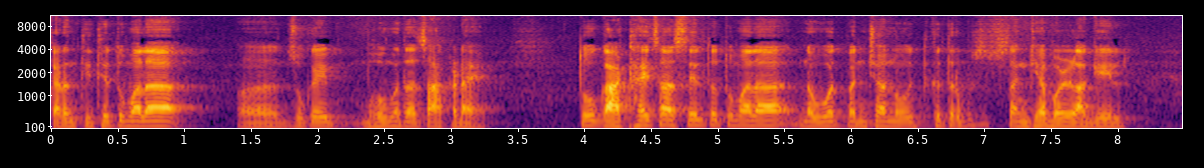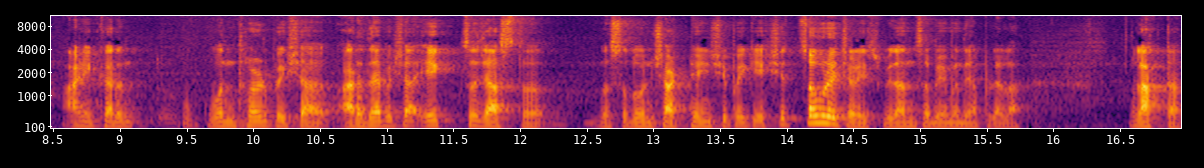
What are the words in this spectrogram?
कारण तिथे तुम्हाला जो काही बहुमताचा आकडा आहे तो गाठायचा असेल तर तुम्हाला नव्वद पंच्याण्णव इतकं तर संख्याबळ लागेल. आणि कारण वन थर्डपेक्षा अर्ध्यापेक्षा एकचं जास्त जसं दोनशे अठ्ठ्याऐंशीपैकी एकशे चौवेचाळीस विधानसभेमध्ये आपल्याला लागतात.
